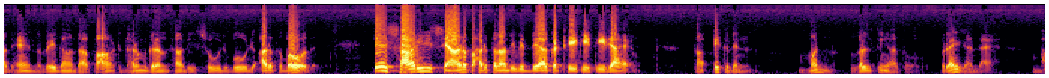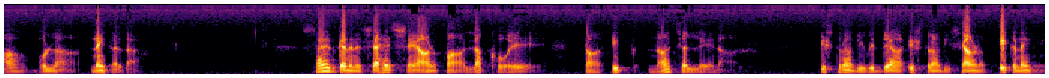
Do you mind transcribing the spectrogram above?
ਅਧਿਐਨ, ਵੇਦਾਂ ਦਾ ਪਾਠ, ਧਰਮ ਗ੍ਰੰਥਾਂ ਦੀ ਸੂਝ-ਬੂਝ ਅਰਥ ਬੋਧ, ਇਹ ਸਾਰੀ ਸਿਆਣਪ ਹਰ ਤਰ੍ਹਾਂ ਦੀ ਵਿਦਿਆ ਇਕੱਠੀ ਕੀਤੀ ਜਾਏ। ਤਾਂ ਇੱਕ ਦਿਨ ਮਨ ਗਲਤੀਆਂ ਤੋਂ ਰਹਿ ਜਾਂਦਾ ਹੈ, ਭਾਵ ਭੁੱਲਣਾ ਨਹੀਂ ਕਰਦਾ। ਸਾਹਿਬ ਕਹਿੰਦੇ ਨੇ, ਸਹਿਜ ਸਿਆਣਪਾਂ ਲੱਖ ਹੋਏ, ਤਾਂ ਇੱਕ ਨਾ ਚੱਲੇ ਨਾਲ। ਇਸ ਤਰ੍ਹਾਂ ਦੀ ਵਿਦਿਆ, ਇਸ ਤਰ੍ਹਾਂ ਦੀ ਸਿਆਣਪ ਇੱਕ ਨਹੀਂ,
